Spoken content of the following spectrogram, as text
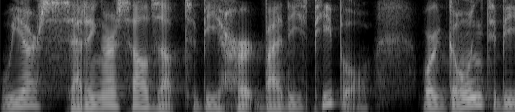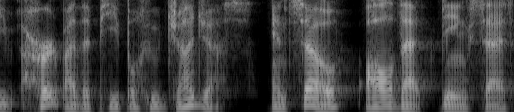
we are setting ourselves up to be hurt by these people. We're going to be hurt by the people who judge us. And so, all that being said,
